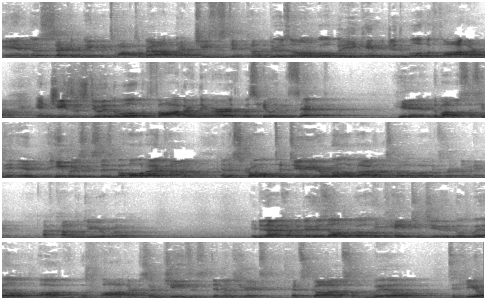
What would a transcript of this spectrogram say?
And the second week we talked about that Jesus didn't come to do his own will, but he came to do the will of the Father. And Jesus doing the will of the Father in the earth was healing the sick. He didn't, the Bible says he didn't, in Hebrews it says, Behold, I come in the scroll to do your will, O God, and the scroll of book is written of me. I've come to do your will. He did not come to do his own will, he came to do the will of the Father. So Jesus demonstrates it's God's will to heal.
